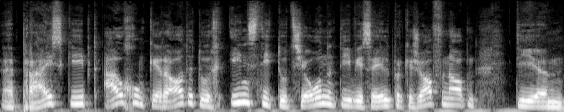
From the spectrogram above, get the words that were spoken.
äh, preisgibt, auch und gerade durch Institutionen, die wir selber geschaffen haben. Die ähm,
